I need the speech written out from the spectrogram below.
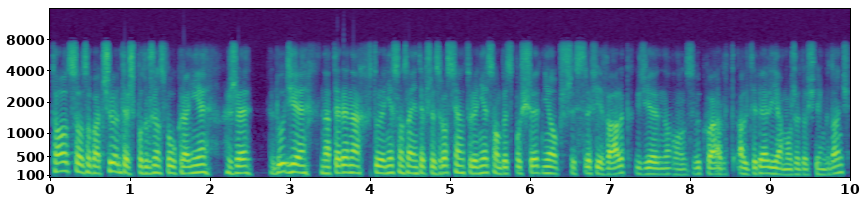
to, co zobaczyłem też podróżując po Ukrainie, że ludzie na terenach, które nie są zajęte przez Rosjan, które nie są bezpośrednio przy strefie walk, gdzie no, zwykła artyleria może dosięgnąć,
